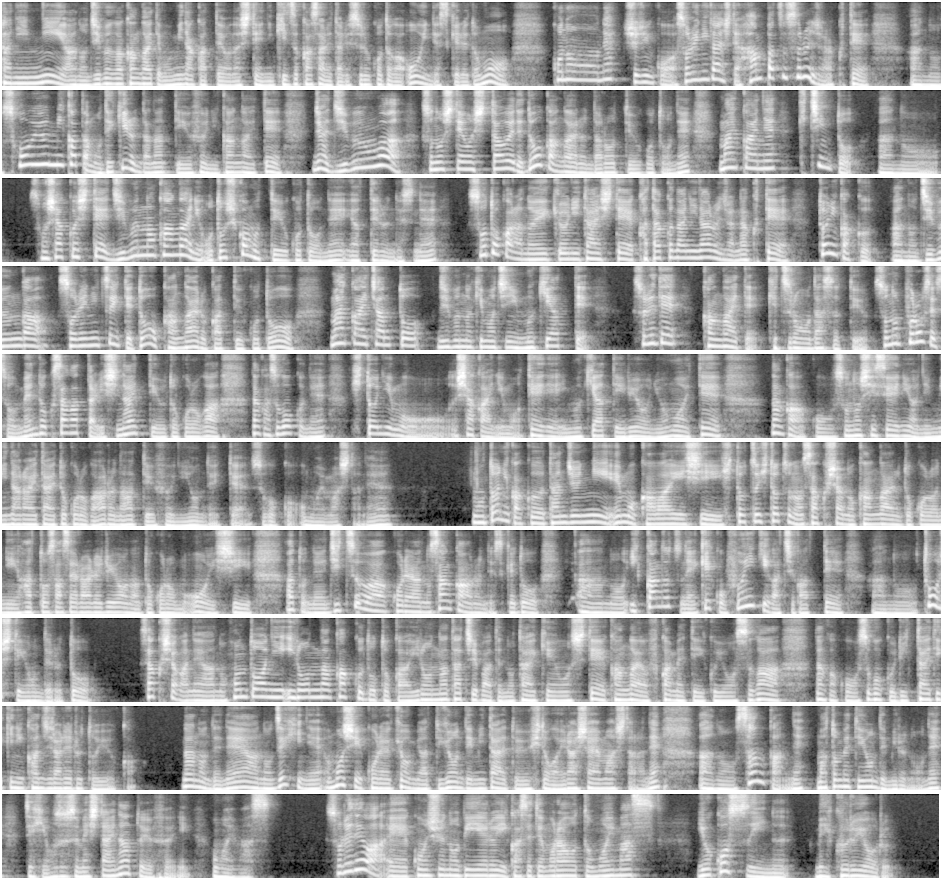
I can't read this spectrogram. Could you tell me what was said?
他人にあの自分が考えても見なかったような視点に気づかされたりすることが多いんですけれども、このね、主人公はそれに対して反発するんじゃなくて、あの、そういう見方もできるんだなっていうふうに考えて、じゃあ自分はその視点を知った上でどう考えるんだろうっていうことをね、毎回ね、きちんと、あの、咀嚼して自分の考えに落とし込むっていうことをね、やってるんですね。外からの影響に対してカタクナになるんじゃなくて、とにかくあの自分がそれについてどう考えるかっていうことを毎回ちゃんと自分の気持ちに向き合って、それで考えて結論を出すっていう、そのプロセスをめんどくさがったりしないっていうところが、なんかすごくね、人にも社会にも丁寧に向き合っているように思えて、なんかこう、その姿勢にはね、見習いたいところがあるなっていうふうに読んでいて、すごく思いましたね。もうとにかく単純に絵も可愛いし、一つ一つの作者の考えるところにハッとさせられるようなところも多いし、あとね、実はこれあの3巻あるんですけど、あの、1巻ずつね、結構雰囲気が違って、あの、通して読んでると、作者がね、あの、本当にいろんな角度とかいろんな立場での体験をして考えを深めていく様子が、なんかこう、すごく立体的に感じられるというか。なのでね、あの、ぜひね、もしこれ興味あって読んでみたいという人がいらっしゃいましたらね、あの、3巻ね、まとめて読んでみるのをね、ぜひお勧めしたいなというふうに思います。それでは、えー、今週の BL 行かせてもらおうと思います。横す犬、めくる夜、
